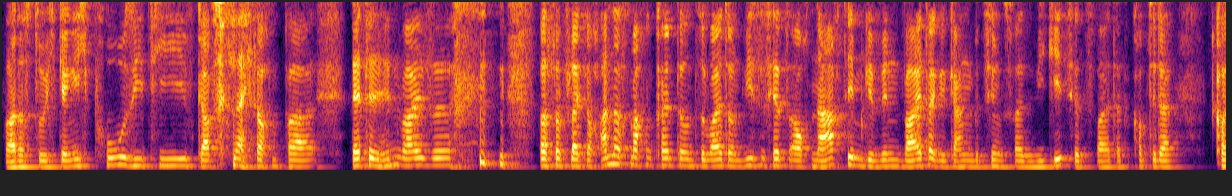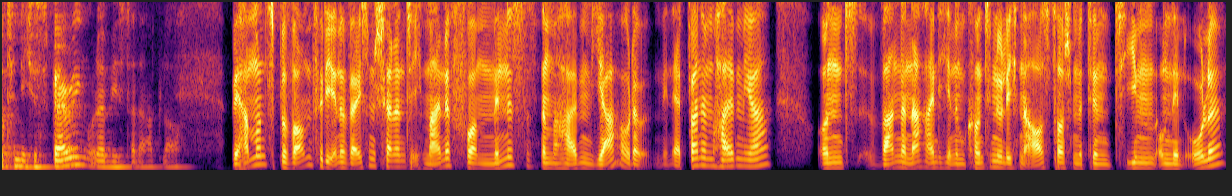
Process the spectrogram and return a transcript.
War das durchgängig positiv? Gab es vielleicht auch ein paar nette Hinweise, was man vielleicht auch anders machen könnte und so weiter? Und wie ist es jetzt auch nach dem Gewinn weitergegangen, beziehungsweise wie geht's jetzt weiter? Bekommt ihr da kontinuierliches Sparring oder wie ist da der Ablauf? Wir haben uns beworben für die Innovation Challenge, ich meine, vor mindestens einem halben Jahr oder in etwa einem halben Jahr und waren danach eigentlich in einem kontinuierlichen Austausch mit dem Team um den Ole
